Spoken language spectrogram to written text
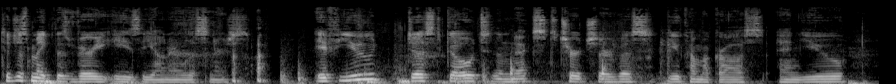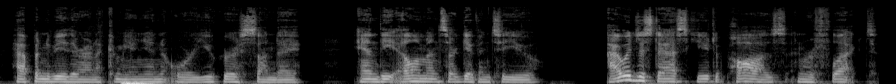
to just make this very easy on our listeners, if you just go to the next church service you come across and you happen to be there on a communion or Eucharist Sunday, and the elements are given to you, I would just ask you to pause and reflect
